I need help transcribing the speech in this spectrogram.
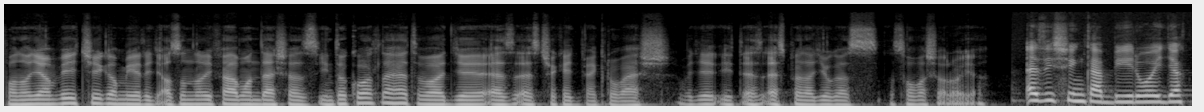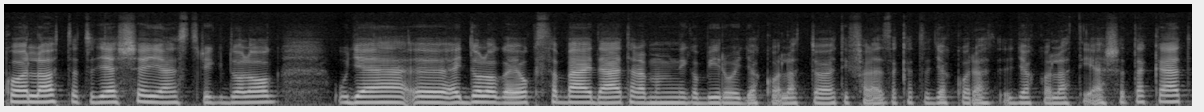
van olyan vétség, amiért egy azonnali felmondás az indokolt lehet, vagy ez, ez csak egy megrovás? Vagy itt ez, ez például a jog az, az hova sorolja? Ez is inkább bírói gyakorlat, tehát hogy ez se ilyen strikt dolog. Ugye egy dolog a jogszabály, de általában mindig a bírói gyakorlat tölti fel ezeket a gyakorlat, gyakorlati eseteket.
